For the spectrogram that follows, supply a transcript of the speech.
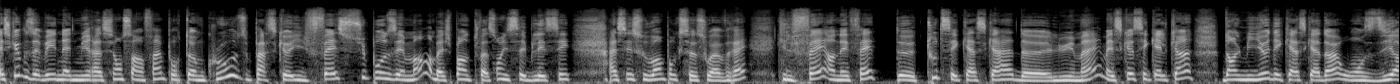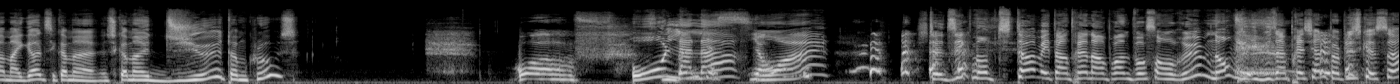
Est-ce que vous avez une admiration sans fin pour Tom Cruise? Parce qu'il fait supposément, ben je pense de toute façon il s'est blessé assez souvent pour que ce soit vrai, qu'il fait en effet de toutes ces cascades euh, lui-même. Est-ce que c'est quelqu'un dans le milieu des cascadeurs où on se dit oh my god c'est comme un c'est comme un dieu Tom Cruise? Oh, oh là là, ouais. Je te dis que mon petit homme est en train d'en prendre pour son rhume. Non, il vous impressionne pas plus que ça?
